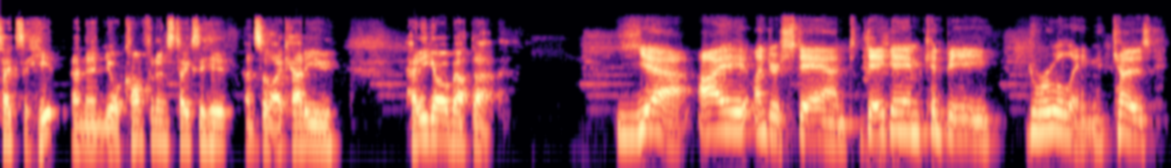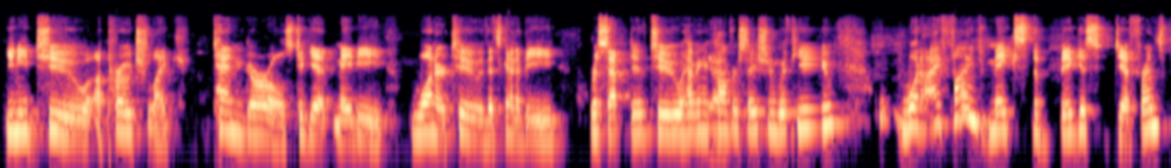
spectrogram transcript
takes a hit and then your confidence takes a hit. And so like how do you how do you go about that? Yeah i understand. Day game can be grueling because you need to approach like 10 girls to get maybe one or two that's going to be receptive to having a yeah. conversation with you. What I find makes the biggest difference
